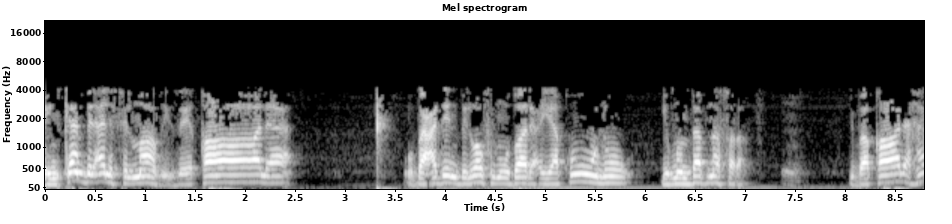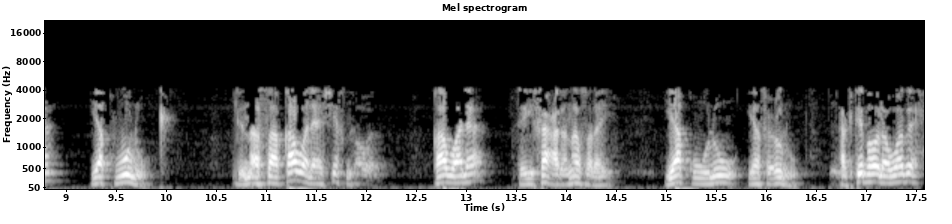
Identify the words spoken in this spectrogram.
إن كان بالألف في الماضي زي قال وبعدين بالواو في المضارع يقول من باب نصر. يبقى قالها يقول. لأن أصلا قول يا شيخنا. قول. زي فعل نصر اهي يقول يفعل. أكتبها ولا واضح.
